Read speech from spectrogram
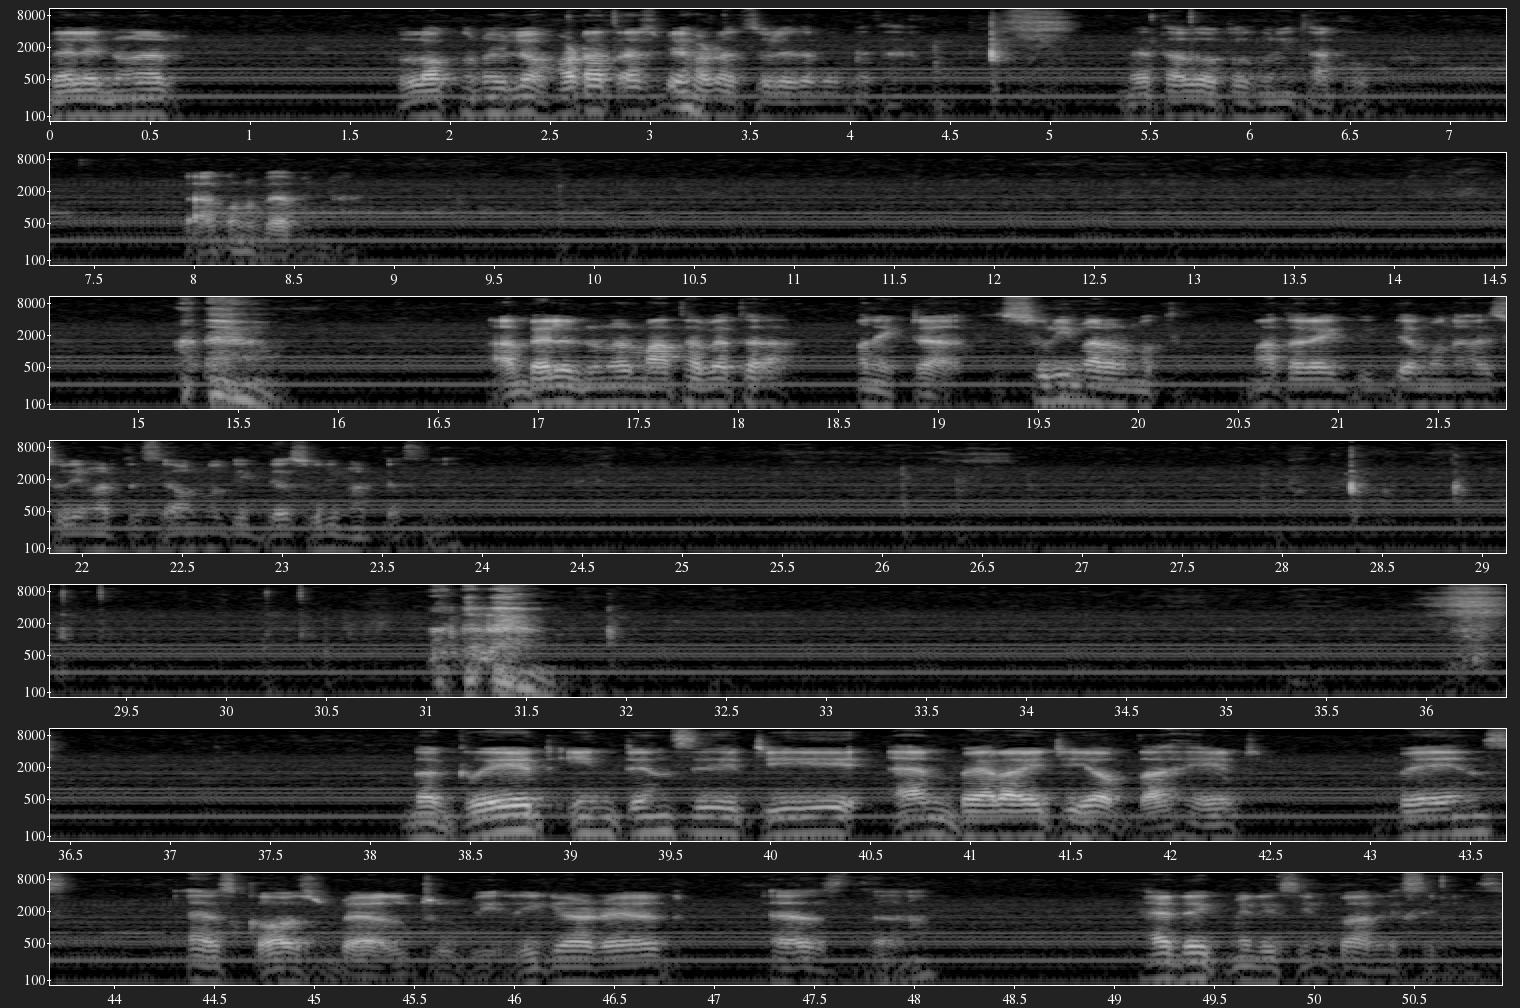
বেলেডোনার লক্ষণ হইল হঠাৎ আসবে, হঠাৎ চলে যাবে ব্যথা। ব্যথা যতক্ষণই থাকুক, তা কোনো ব্যাপার না। আর বেলেডোনার মাথা ব্যথা অনেকটা ছুরি মারার মতো। মাথার এক দিক দিয়ে মনে হয় ছুরি মারতেছে অন্য দিক দিয়ে ছুরি মারতেছে The great intensity and variety of the head pains has caused Bell to be regarded as the headache, medicine par excellence.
